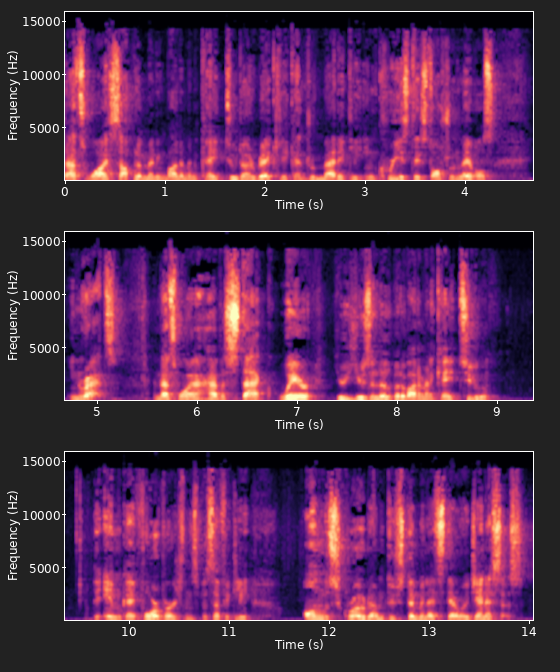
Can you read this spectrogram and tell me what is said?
That's why supplementing vitamin K2 directly can dramatically increase testosterone levels in rats. And that's why I have a stack where you use a little bit of vitamin K2, the MK4 version specifically, on the scrotum to stimulate steroidogenesis.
